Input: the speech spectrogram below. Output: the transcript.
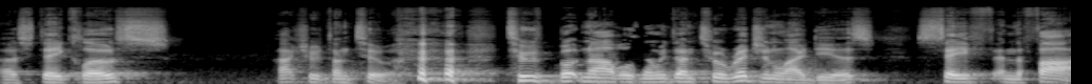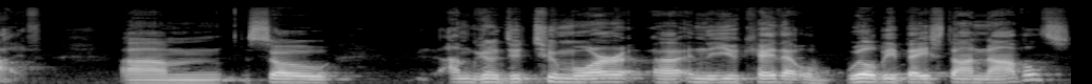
uh, Stay Close. Actually, we've done two, two book novels. Then we've done two original ideas, Safe and The Five. Um, so I'm going to do two more uh, in the UK that will, will be based on novels.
